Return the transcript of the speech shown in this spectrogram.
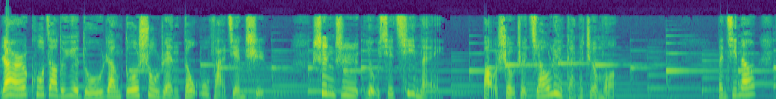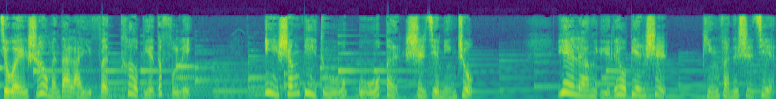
然而，枯燥的阅读让多数人都无法坚持，甚至有些气馁，饱受着焦虑感的折磨。本期呢，就为书友们带来一份特别的福利：一生必读五本世界名著，《月亮与六便士》《平凡的世界》《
